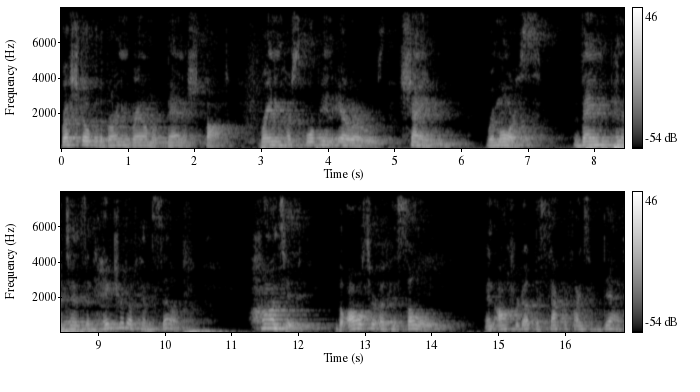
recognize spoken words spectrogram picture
rushed over the burning realm of banished thought, raining her scorpion arrows, shame, remorse, vain penitence, and hatred of himself, haunted the altar of his soul and offered up the sacrifice of death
